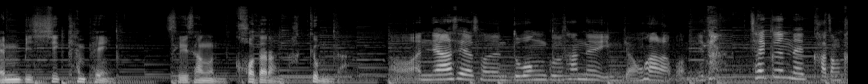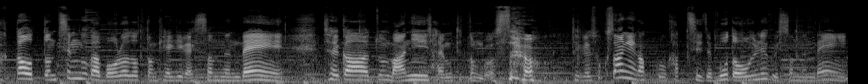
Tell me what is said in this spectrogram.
MBC 캠페인 세상은 커다란 학교입니다. 어, 안녕하세요. 저는 노원구 사는 임경화라고 합니다. 최근에 가장 가까웠던 친구가 멀어졌던 계기가 있었는데 제가 좀 많이 잘못했던 거였어요. 되게 속상해갖고 같이 이제 못 어울리고 있었는데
